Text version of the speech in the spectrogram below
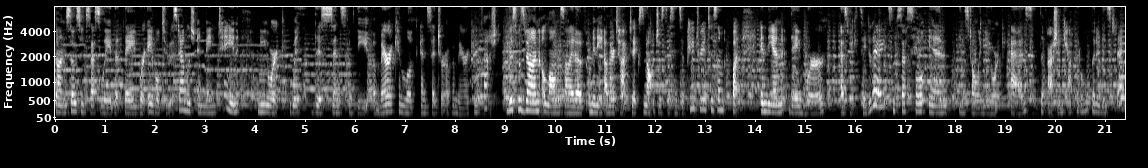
done so successfully that they were able to establish and maintain New York with this sense of the American look and center of American fashion. This was done alongside of many other tactics, not just the sense of patriotism, but in the end they were, as we can see today, successful in installing New York as the fashion capital that it is today.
